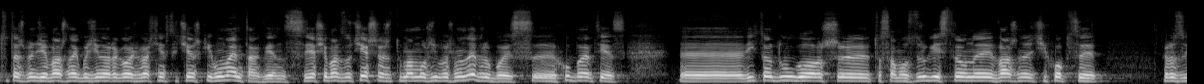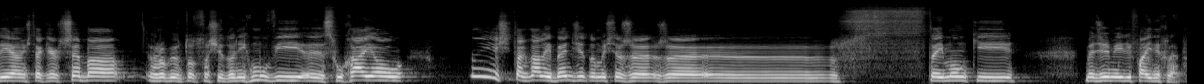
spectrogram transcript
to też będzie ważne, jak będziemy reagować właśnie w tych ciężkich momentach, więc ja się bardzo cieszę, że tu mam możliwość manewru, bo jest y, Hubert, jest y, Wiktor Długosz, y, to samo z drugiej strony, ważne, że ci chłopcy rozwijają się tak jak trzeba, robią to, co się do nich mówi, y, słuchają. No i jeśli tak dalej będzie, to myślę, że, że y, z tej mąki będziemy mieli fajny chleb.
